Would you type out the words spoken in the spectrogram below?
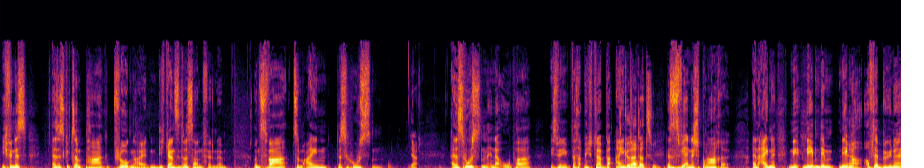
Ich finde es, also es gibt so ein paar Gepflogenheiten, die ich ganz interessant finde. Und zwar zum einen das Husten. Ja. Also das Husten in der Oper ist wirklich, das hat mich total beeindruckt. Gehört dazu. Das ist wie eine Sprache. Eine eigene, ne, neben dem, neben Ja. auf der Bühne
